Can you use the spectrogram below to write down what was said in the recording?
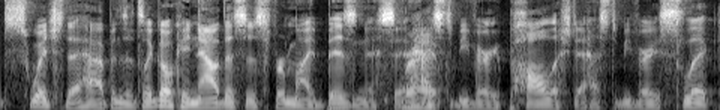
switch that happens. It's like okay, now this is for my business. It right. has to be very polished. It has to be very slick.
